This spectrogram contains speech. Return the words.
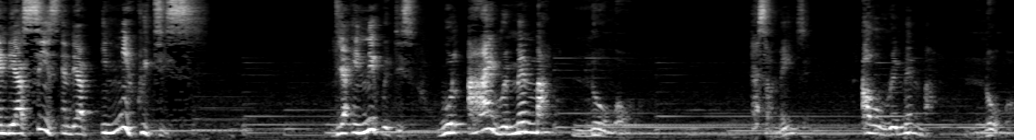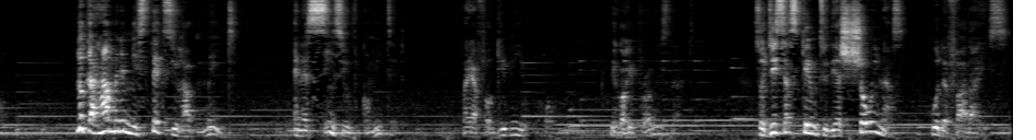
and their sins and their iniquities. Their iniquities will I remember no more. That's amazing. I will remember no more. Look at how many mistakes you have made and the sins you've committed. But I have forgiven you all because he promised that. So Jesus came to there showing us who the Father is.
